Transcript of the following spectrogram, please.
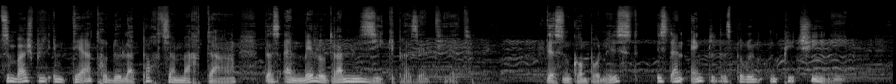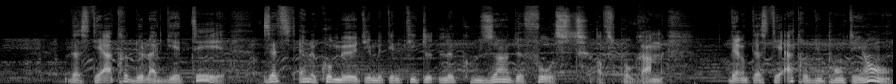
zum Beispiel im Théâtre de la Porte Saint-Martin, das ein Melodrame Musique präsentiert. Dessen Komponist ist ein Enkel des berühmten Piccini. Das Théâtre de la Gaieté setzt eine Komödie mit dem Titel Le Cousin de Faust aufs Programm, während das Théâtre du Panthéon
